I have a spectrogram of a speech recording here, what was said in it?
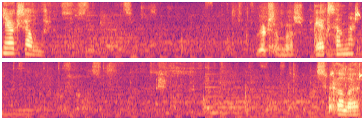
İyi akşamlar. İyi akşamlar. İyi akşamlar. Çıkıyorlar.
